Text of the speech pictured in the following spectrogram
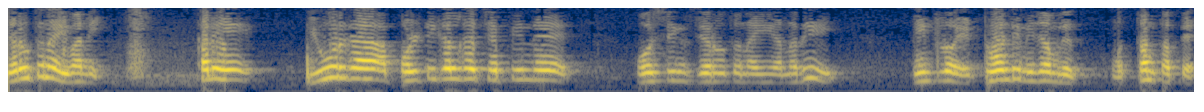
జరుగుతున్నాయి ఇవన్నీ. కానీ ప్యూర్గా పొలిటికల్గా చెప్పిందే పోస్టింగ్స్ జరుగుతున్నాయి అన్నది దీంట్లో ఎటువంటి నిజం లేదు. మొత్తం తప్పే.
